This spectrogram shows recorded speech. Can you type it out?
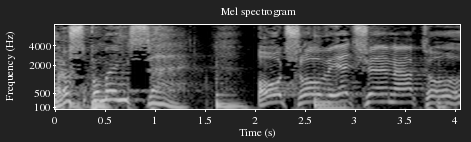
Rozpomeň se, o člověče na to,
